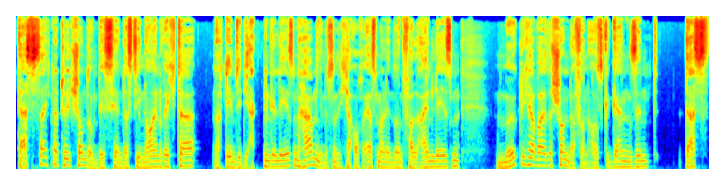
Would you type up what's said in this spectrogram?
Das zeigt natürlich schon so ein bisschen, dass die neuen Richter, nachdem sie die Akten gelesen haben, die müssen sich ja auch erstmal in so einen Fall einlesen, möglicherweise schon davon ausgegangen sind, dass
